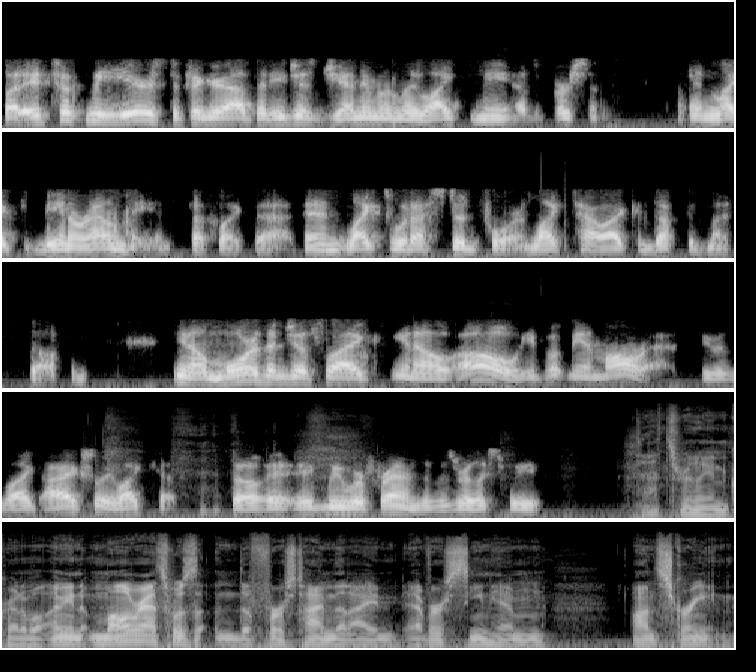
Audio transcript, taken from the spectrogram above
But it took me years to figure out that he just genuinely liked me as a person and liked being around me and stuff like that and liked what I stood for and liked how I conducted myself. And, you know, more than just like, you know, oh, he put me in Mallrats. He was like, I actually like Kevin. So it, it, we were friends. It was really sweet. That's really incredible. I mean, Mallrats was the first time that I'd ever seen him on screen.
